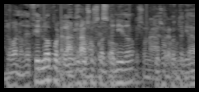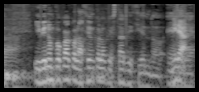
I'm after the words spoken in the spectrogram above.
Pero bueno, decirlo porque yo creo que es un eso, contenido. es una que es un pregunta. contenido y viene un poco a colación con lo que estás diciendo. Eh, Mira,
